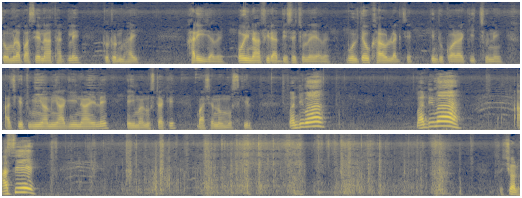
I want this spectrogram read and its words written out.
তোমরা পাশে না থাকলে টোটন ভাই হারিয়ে যাবে। ওই না ফিরার দেশে চলে যাবে। বলতেও খারাপ লাগছে। কিন্তু করার কিচ্ছু নেই। আজকে তুমি আমি আগেই না এলে এই মানুষটাকে বাঁচানো মুশকিল। বান্টিমা! বান্টিমা! আসে! চলো।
